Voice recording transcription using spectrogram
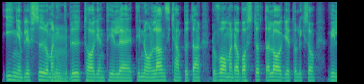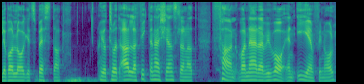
ingen blev sur om man mm. inte blev uttagen till, eh, till någon landskamp utan då var man där och bara stöttade laget och liksom ville bara lagets bästa. Jag tror att alla fick den här känslan att fan vad nära vi var en EM-final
